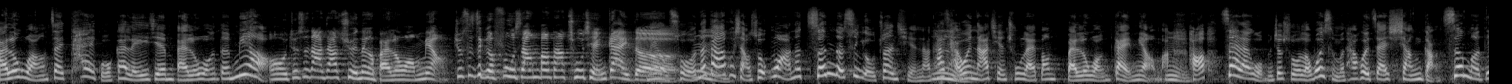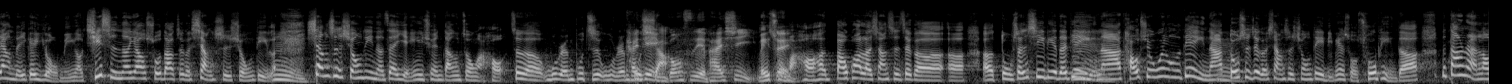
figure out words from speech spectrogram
白龙王在泰国盖了一间白龙王的庙哦，就是大家去的那个白龙王庙，就是这个富商帮他出钱盖的，没有错。那大家会想说，哇，那真的是有赚钱呐、啊，他才会拿钱出来帮白龙王盖庙嘛。嗯、好，再来我们就说了，为什么他会在香港这么这样的一个有名哦？其实呢，要说到这个向氏兄弟了。嗯，相氏兄弟呢，在演艺圈当中啊，吼，这个无人不知，无人不晓。电影公司也拍戏，没错嘛，哈，包括了像是这个呃呃赌神系列的电影啊，嗯、逃学威龙的电影啊，都是这个向氏兄弟里面所出品的。那当然了，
